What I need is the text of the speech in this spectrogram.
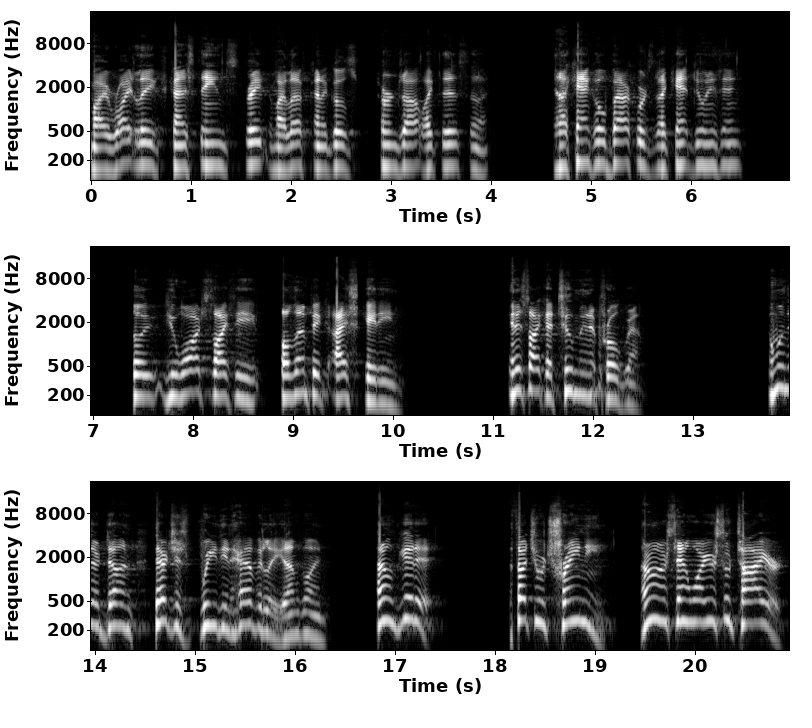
my right leg kind of stays straight and my left kind of goes turns out like this and I, and I can't go backwards and I can't do anything. So you watch like the Olympic ice skating and it's like a two minute program. And when they're done, they're just breathing heavily. And I'm going, I don't get it. I thought you were training. I don't understand why you're so tired.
